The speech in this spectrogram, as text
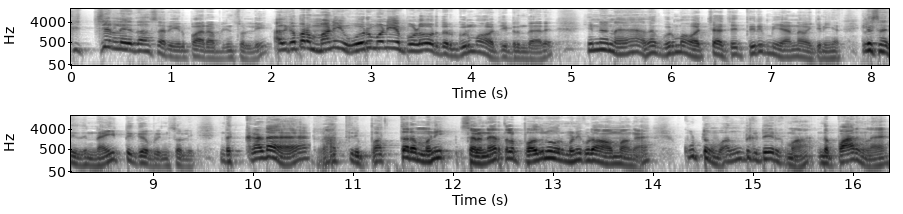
கிச்சன்லேயே தான் சார் இருப்பார் அப்படின்னு சொல்லி. அதுக்கப்புறம் மணி ஒரு மணியை போல ஒருத்தர் குருமா வச்சுட்டு இருந்தார். என்னென்ன அதான் குருமா வச்சாச்சு திரும்பி என்ன வைக்கிறீங்க. இல்லை சார் இது நைட்டுக்கு அப்படின்னு சொல்லி. இந்த கடை ராத்திரி பத்தரை மணி சில நேரத்தில் பதினோரு மணி கூட ஆகுமாங்க. கூட்டம் வந்துக்கிட்டே இருக்குமா? இந்த பாருங்களேன்.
